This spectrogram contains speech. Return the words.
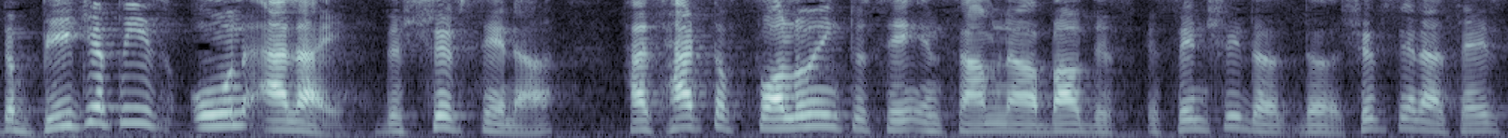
the BJP's own ally, the Shiv Sena, has had the following to say in Saamana about this. Essentially, the, the Shiv Sena says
